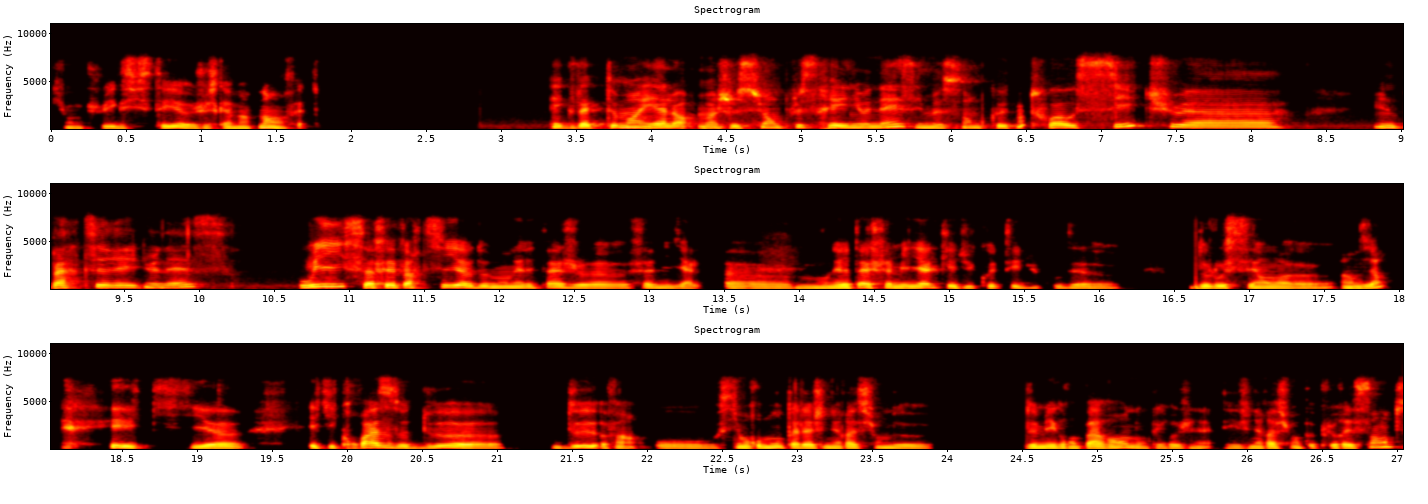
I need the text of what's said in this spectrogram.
qui ont pu exister jusqu'à maintenant, en fait. Exactement. Et alors, moi, je suis en plus réunionnaise. Il me semble que toi aussi, tu as une partie réunionnaise. Oui, ça fait partie de mon héritage familial. mon héritage familial qui est du côté du coup de, l'océan Indien et qui, et qui croise deux, enfin, si on remonte à la génération de, de mes grands-parents, donc les, générations un peu plus récentes,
